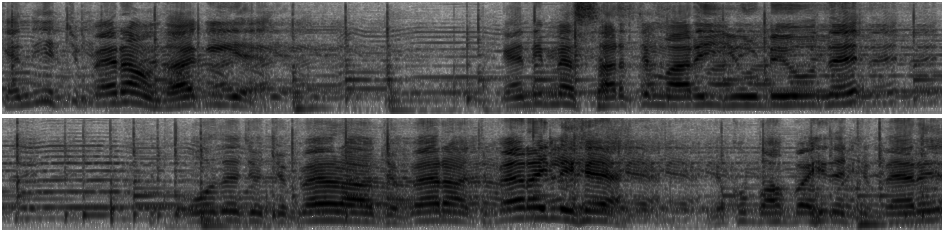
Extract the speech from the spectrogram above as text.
ਕਹਿੰਦੀ ਇਹ ਚੁਪਹਿਰਾ ਹੁੰਦਾ ਕੀ ਹੈ? ਕਹਿੰਦੀ ਮੈਂ ਸਰਚ ਮਾਰੀ YouTube ਤੇ ਉਹਦੇ ਚ ਚੁਪਹਿਰਾ ਚੁਪਹਿਰਾ ਚੁਪਹਿਰਾ ਹੀ ਲਿਖਿਆ। ਦੇਖੋ ਬਾਬਾ ਜੀ ਦੇ ਚੁਪਹਿਰੇ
